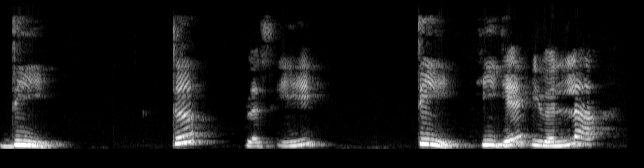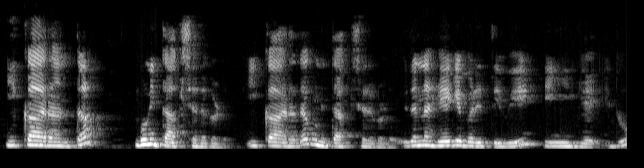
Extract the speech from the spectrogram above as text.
ದಿ. ತ ಪ್ಲಸ್ ಇ ಟಿ. ಹೀಗೆ ಇವೆಲ್ಲ ಇಕಾರ ಅಂತ ಗುಣಿತಾಕ್ಷರಗಳು. ಇಕಾರದ ಗುಣಿತಾಕ್ಷರಗಳು. ಇದನ್ನ ಹೇಗೆ ಬರಿತೀವಿ? ಹೀಗೆ ಇದು.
